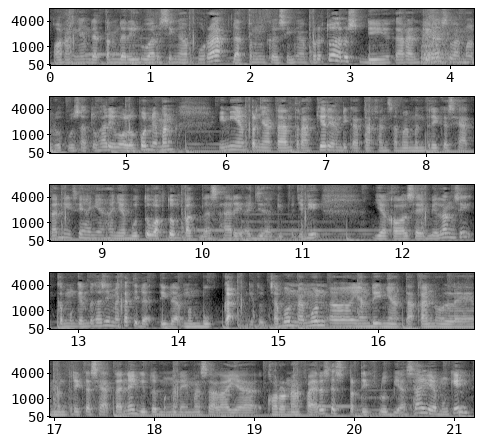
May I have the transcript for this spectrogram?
orang yang datang dari luar Singapura datang ke Singapura itu harus dikarantina selama 21 hari walaupun memang ini yang pernyataan terakhir yang dikatakan sama Menteri Kesehatan ini sih hanya hanya butuh waktu 14 hari aja gitu. Jadi ya kalau saya bilang sih kemungkinan besar sih mereka tidak tidak membuka gitu. Cabun namun eh, yang dinyatakan oleh Menteri Kesehatannya gitu mengenai masalah ya coronavirus ya seperti flu biasa ya mungkin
